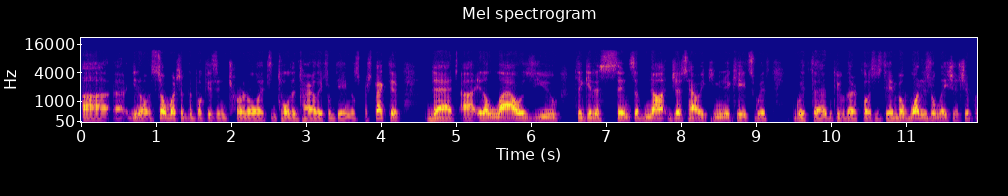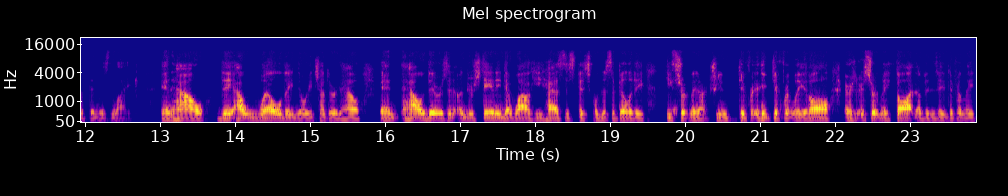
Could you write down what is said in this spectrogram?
uh, uh, you know, so much of the book is internal. It's told entirely from Daniel's perspective that uh, it allows you to get a sense of not just how he communicates with with the people that are closest to him, but what his relationship with them is like, and how they how well they know each other, and how and how there is an understanding that while he has this physical disability, he's certainly not treated differently differently at all, or, or certainly thought of it differently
